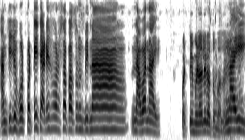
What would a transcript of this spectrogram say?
आमची झोपडपट्टी चाळीस वर्षापासून बिना नावानं आहे. पट्टे मिळाले का तुम्हाला? नाही.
